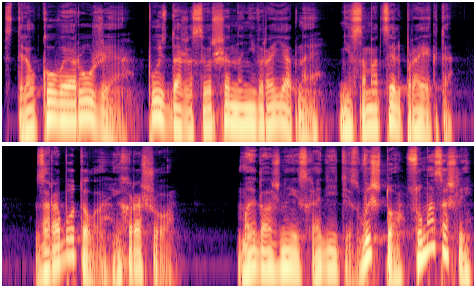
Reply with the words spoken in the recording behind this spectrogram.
Стрелковое оружие, пусть даже совершенно невероятное, не самоцель проекта. Заработало и хорошо. Мы должны исходить из... Вы что, с ума сошли?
